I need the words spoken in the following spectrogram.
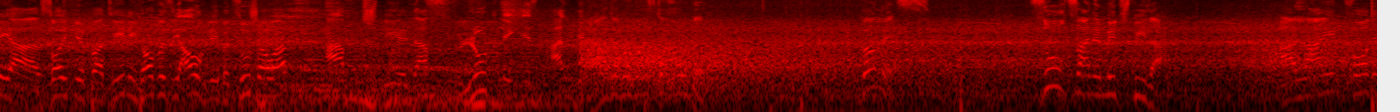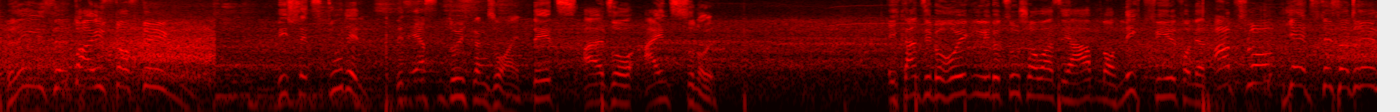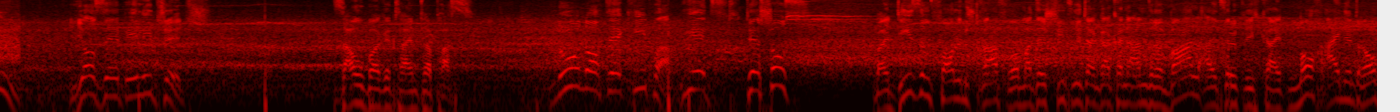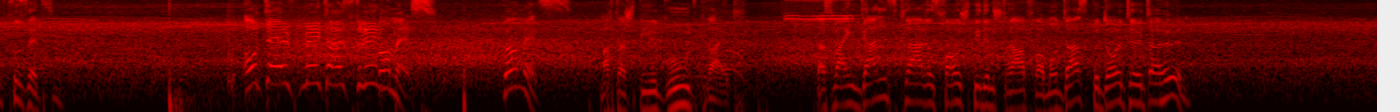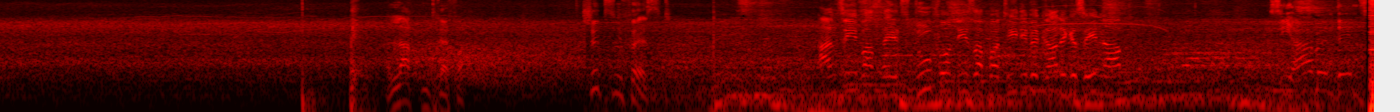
liebe ja solche Partien. Ich hoffe, Sie auch, liebe Zuschauer. Abendspiel, das Flutlicht ist ange... Ja, da beweist der Auge. Gomez sucht seinen Mitspieler. Allein vor dem Riesen, da ist das Ding. Wie schätzt du denn den ersten Durchgang so ein? Steht's also 1 zu 0. Ich kann Sie beruhigen, liebe Zuschauer, Sie haben noch nicht viel von der... Abschluss! Jetzt ist er drin! Josep Ilicic. Sauber getimter Pass. Nur noch der Keeper. Jetzt der Schuss. Bei diesem Foul im Strafraum hat der Schiedsrichter gar keine andere Wahl, als Möglichkeiten, noch einen draufzusetzen. Und der Elfmeter ist drin. Gomez. Gomez macht das Spiel gut breit. Das war ein ganz klares Foulspiel im Strafraum und das bedeutet erhöhen. Lattentreffer. Schützenfest. Hansi, was hältst du von dieser Partie, die wir gerade gesehen haben? Sie haben den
